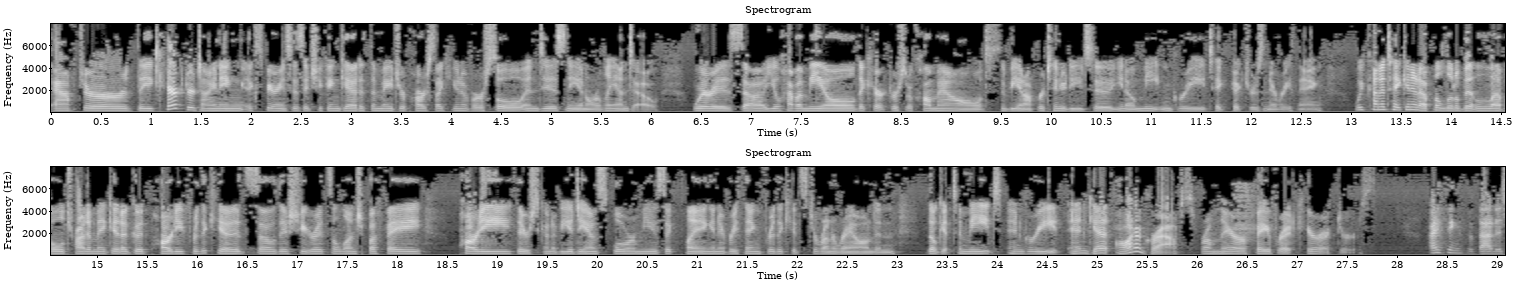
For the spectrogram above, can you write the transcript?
after the character dining experiences that you can get at the major parks like Universal and Disney and Orlando. Whereas uh, you'll have a meal, the characters will come out, to be an opportunity to, you know, meet and greet, take pictures and everything. We've kind of taken it up a little bit level, try to make it a good party for the kids. So this year it's a lunch buffet party. There's going to be a dance floor, music playing and everything for the kids to run around. And they'll get to meet and greet and get autographs from their favorite characters. I think that that is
